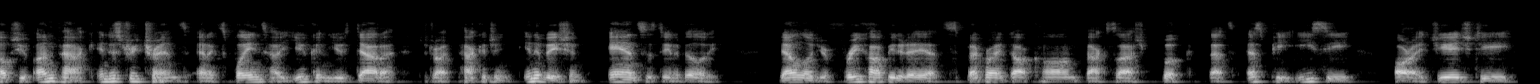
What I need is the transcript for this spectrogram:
Helps you unpack industry trends and explains how you can use data to drive packaging innovation and sustainability. Download your free copy today at specright.com backslash book. That's S P E C R I G H T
